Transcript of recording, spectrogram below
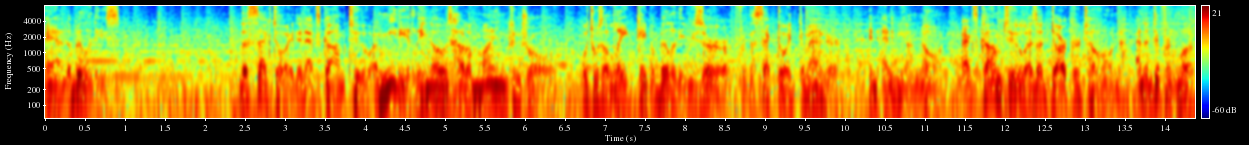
and abilities. The sectoid in XCOM 2 immediately knows how to mind control, which was a late capability reserved for the sectoid commander in Enemy Unknown. XCOM 2 has a darker tone and a different look,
